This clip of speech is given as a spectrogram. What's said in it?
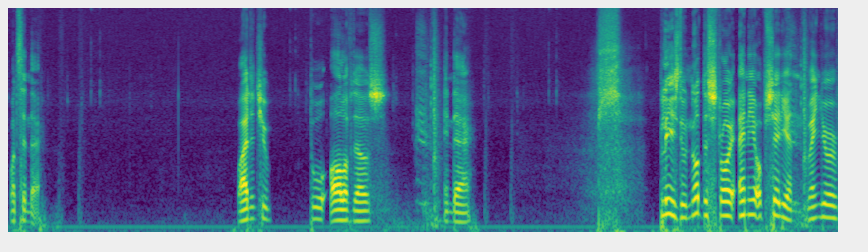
What's in there? Why did you pull all of those in there? Please do not destroy any obsidian. When you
